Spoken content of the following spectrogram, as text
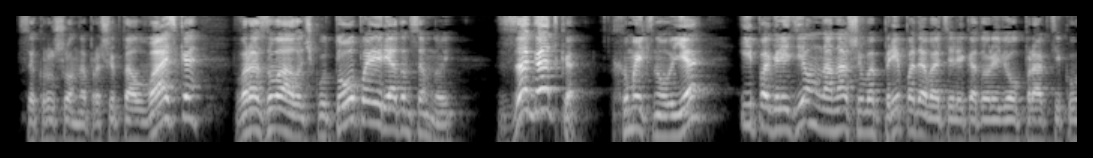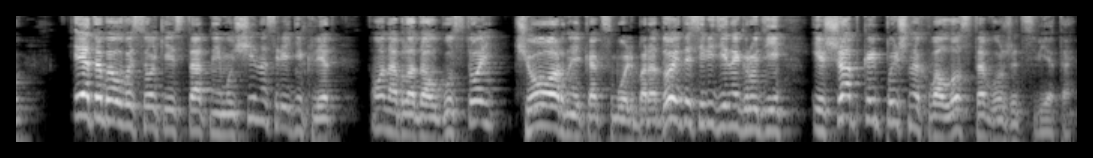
Сокрушенно прошептал Васька, в развалочку топая рядом со мной. Загадка! Хмыкнул я и поглядел на нашего преподавателя, который вел практику. Это был высокий статный мужчина средних лет. Он обладал густой, черной, как смоль, бородой до середины груди и шапкой пышных волос того же цвета.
